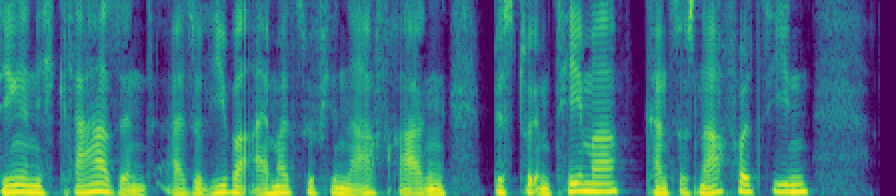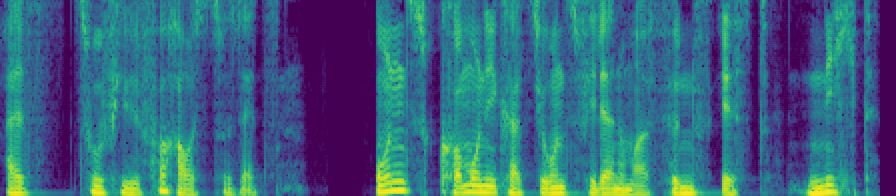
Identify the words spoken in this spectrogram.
Dinge nicht klar sind. Also lieber einmal zu viel nachfragen, bist du im Thema, kannst du es nachvollziehen, als zu viel vorauszusetzen. Und Kommunikationsfehler Nummer 5 ist nicht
